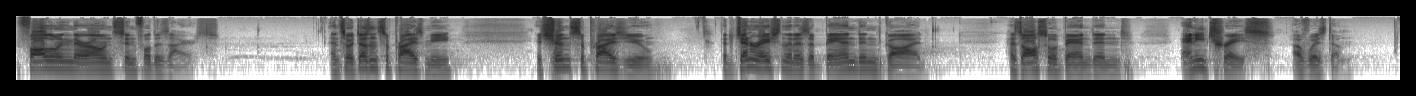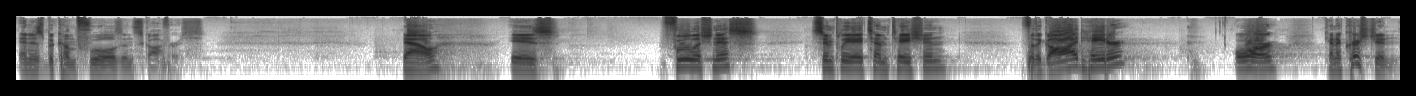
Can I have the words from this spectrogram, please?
following their own sinful desires. And so it doesn't surprise me, it shouldn't surprise you, that a generation that has abandoned God has also abandoned any trace of wisdom and has become fools and scoffers. Now, is foolishness simply a temptation for the God hater? Or can a Christian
